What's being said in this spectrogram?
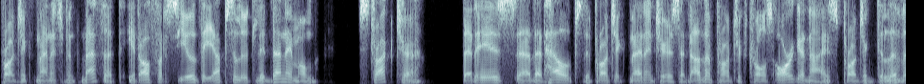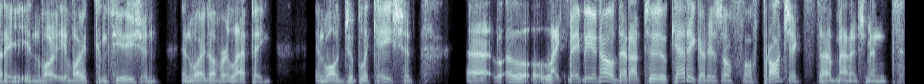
project management method. It offers you the absolutely minimum structure that is uh, that helps the project managers and other project roles organize project delivery, avoid, avoid confusion, avoid overlapping, avoid duplication. Uh, like maybe you know there are two categories of, of projects the management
